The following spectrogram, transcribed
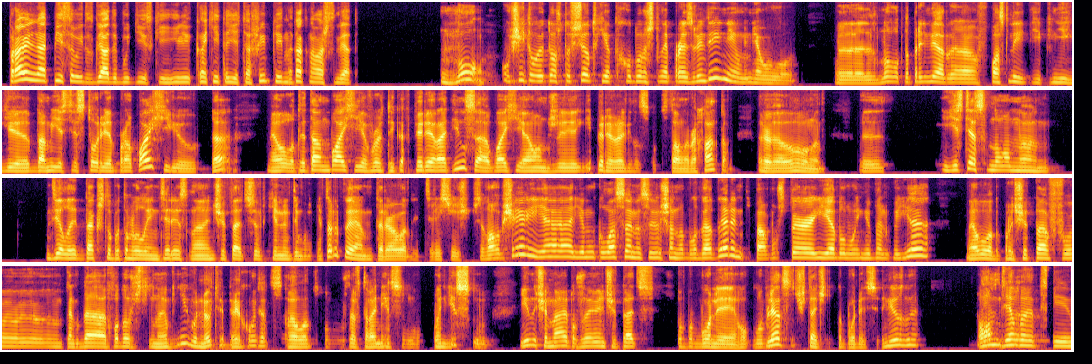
правильно описывает взгляды буддийские или какие-то есть ошибки? Как на ваш взгляд? Ну, учитывая то, что все-таки это художественное произведение у меня, э, ну вот, например, э, в последней книге там есть история про Бахию, да, вот, и там Бахия вроде как переродился, а Бахия, он же и переродился, стал рахантом. Э, естественно, он делает так, чтобы это было интересно читать все-таки людям не только Теравада интересующимся, но вообще я ему колоссально совершенно благодарен, потому что я думаю, не только я, вот, прочитав э, тогда художественную книгу, люди приходят вот уже в страницу буддистскую, и начинают уже читать, чтобы более углубляться, читать что-то более серьезное. Он делает и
